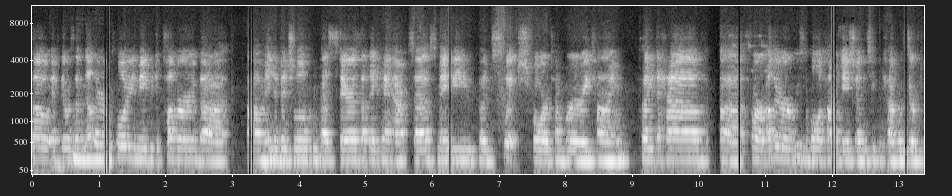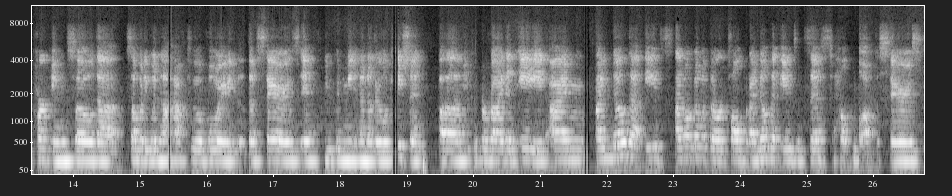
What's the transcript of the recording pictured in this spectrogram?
So if there was another employee maybe to cover that um, individual who has stairs that they can't access, maybe you could switch for temporary time. You to have uh, for other reasonable accommodations, you could have reserved parking so that somebody would not have to avoid the stairs if you could meet in another location. Um, you could provide an aid. I'm I know that aids. I don't know what they're called, but I know that aids exist to help people up the stairs.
